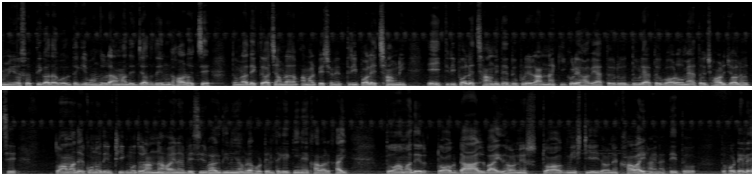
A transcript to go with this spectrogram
আমিও সত্যি কথা বলতে কি বন্ধুরা, আমাদের যতদিন ঘর হচ্ছে, তোমরা দেখতে পাচ্ছ আমরা, আমার পেছনে ত্রিপলের ছাউনি। এই ত্রিপলের ছাউনিতে দুপুরে রান্না কি করে হবে? এত রোদ্দুর, এত গরম, এত ঝড় জল হচ্ছে। তো আমাদের কোনো দিন ঠিক মতো রান্না হয় না। বেশিরভাগ দিনই আমরা হোটেল থেকে কিনে খাবার খাই। তো আমাদের টক ডাল বা এই ধরনের টক, মিষ্টি, এই ধরনের খাওয়াই হয় না। তেতো, তো হোটেলে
